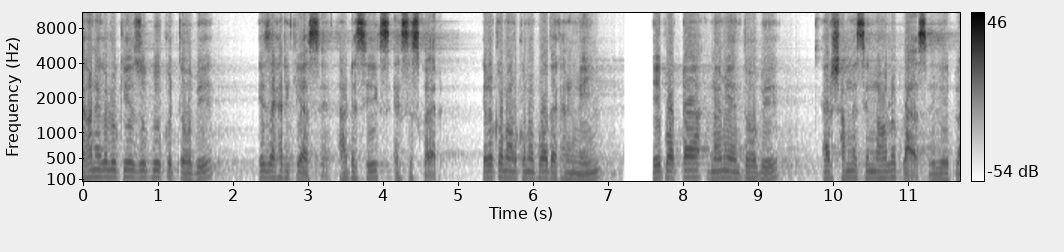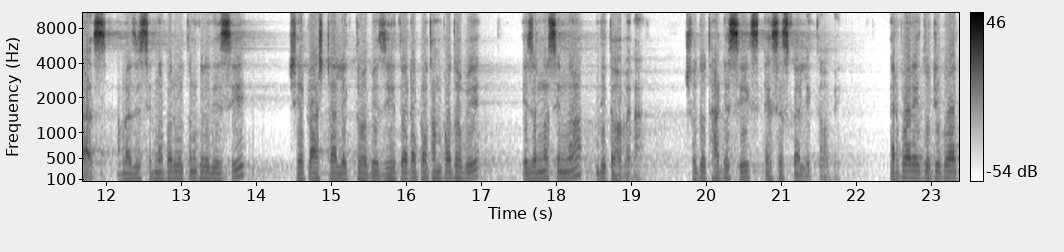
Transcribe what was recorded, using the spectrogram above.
এখন এগুলোকে যোগ বিয়োগ করতে হবে। এই যে এখানে কি আছে? থার্টি সিক্স এক্স স্কোয়ার এরকম আর কোনো পদ এখানে নেই। এই পদটা নামিয়ে আনতে হবে। এর সামনে চিহ্ন হলো প্লাস এই যে প্লাস আমরা যে চিহ্ন পরিবর্তন করে দিয়েছি সেই প্লাসটা লিখতে হবে। যেহেতু এটা প্রথম পদ হবে এই জন্য চিহ্ন দিতে হবে না। শুধু থার্টি সিক্স এক্স স্কোয়ার লিখতে হবে। এরপর এই দুটি পথ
